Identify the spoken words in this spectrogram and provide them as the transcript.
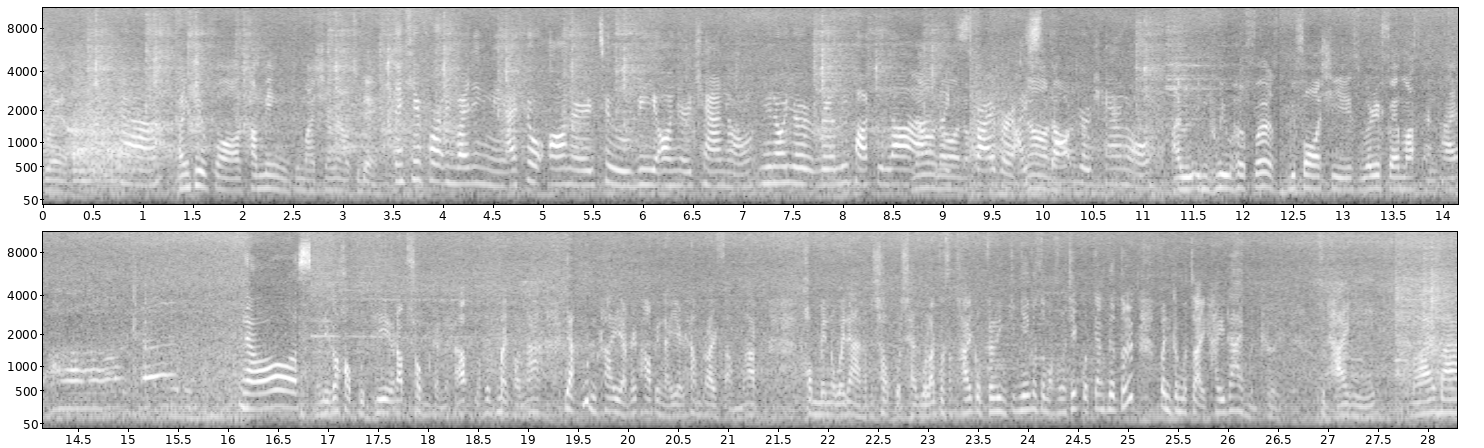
great. Yeah. Thank you for coming to my channel today. Thank you for inviting me. I feel honored to be on your channel. You know you're really popular, No, like no, no. subscriber. I No, no, stalk no. your channel. I will interview her first before she is very famous and I oh, okay. No, วันนี้ก็ขอบคุณที่รับชมกันนะครับ แล้วพบกันใหม่ตอนหน้า อยากพูดถึงใครอยากให้พาไปไหน อยากให้ทำอะไรสามารถ คอมเมนต์เอาไว้ได้ถ้าชอบกดแชร์กดไลค์กด subscribe กดกระดิ่งกิ๊งเงี้ยกดสมัครสมาชิกกดแจ้งเตือนตืดเป็นกำลังใจให้ได้เหมือนเคย สุดท้ายนี้บายบา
